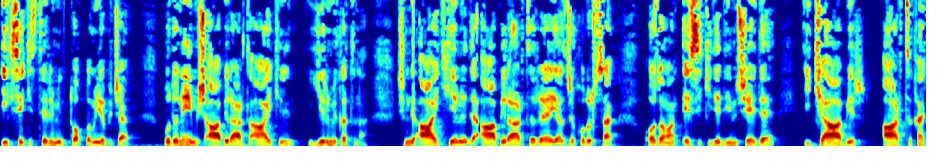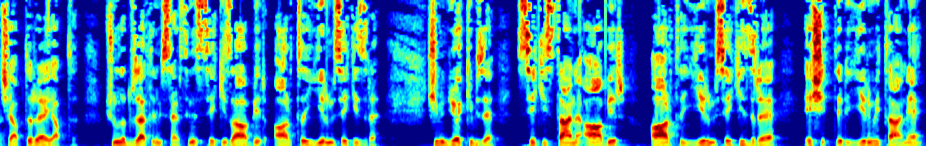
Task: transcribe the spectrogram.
ilk 8 terimin toplamı yapacak. Bu da neymiş? A1 artı A2'nin 20 katına. Şimdi A2 yerine de A1 artı R yazacak olursak o zaman S2 dediğimiz şey de 2A1 artı kaç yaptı? R yaptı. Şunu da düzeltelim isterseniz. 8A1 artı 28R. Şimdi diyor ki bize 8 tane A1 artı 28R eşittir 20 tane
